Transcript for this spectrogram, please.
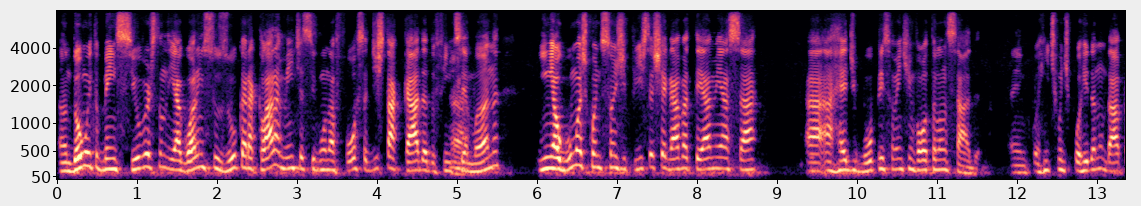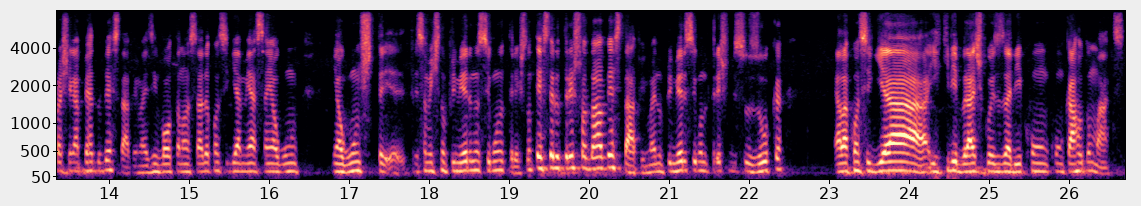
andou muito bem em Silverstone e agora em Suzuka era claramente a segunda força destacada do fim é. de semana. E em algumas condições de pista chegava até a ameaçar a, a Red Bull, principalmente em volta lançada. Em ritmo de corrida não dava para chegar perto do Verstappen, mas em volta lançada conseguia ameaçar em, algum, em alguns, principalmente no primeiro e no segundo trecho. No terceiro trecho só dava Verstappen, mas no primeiro e segundo trecho de Suzuka ela conseguia equilibrar as coisas ali com, com o carro do Max.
